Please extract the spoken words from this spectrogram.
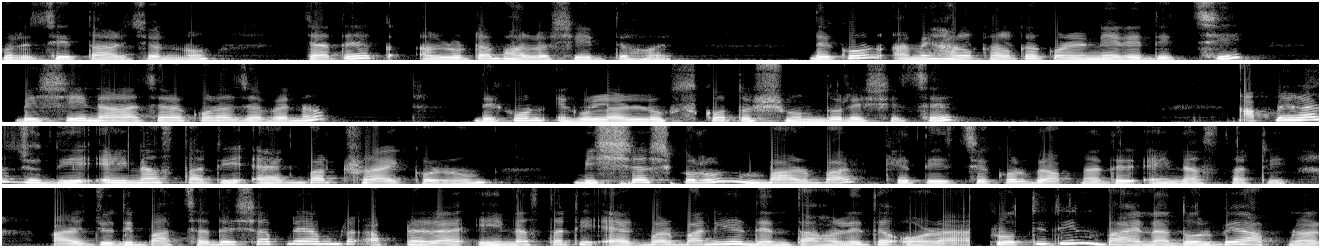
করেছি, তার জন্য যাতে আলুটা ভালো সিদ্ধ হয়। দেখুন, আমি হালকা হালকা করে নেড়ে দিচ্ছি। বেশি নাড়াচাড়া করা যাবে না। দেখুন, এগুলার লুকস কত সুন্দর এসেছে। আপনারা যদি এই নাস্তাটি একবার ট্রাই করুন, বিশ্বাস করুন, বারবার খেতে ইচ্ছে করবে আপনাদের এই নাস্তাটি। আর যদি বাচ্চাদের সামনে আমরা, আপনারা এই নাস্তাটি একবার বানিয়ে দেন, তাহলে তো ওরা প্রতিদিন বায়না ধরবে আপনার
